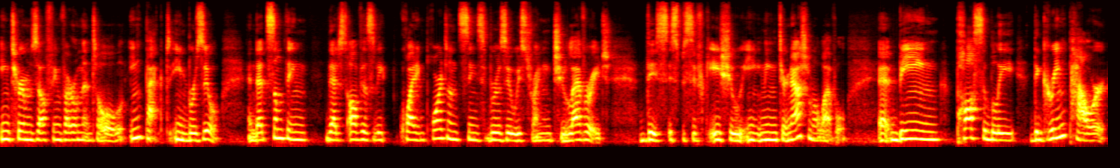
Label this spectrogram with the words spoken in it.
in terms of environmental impact in Brazil, and that's something that is obviously quite important since Brazil is trying to leverage this specific issue in international level uh, being possibly the green power.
